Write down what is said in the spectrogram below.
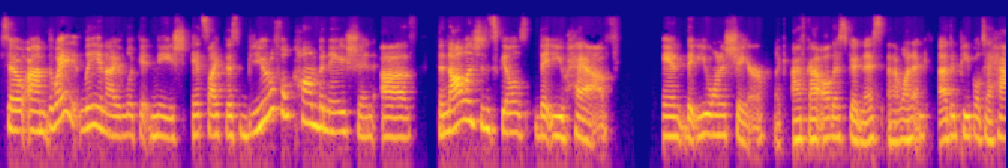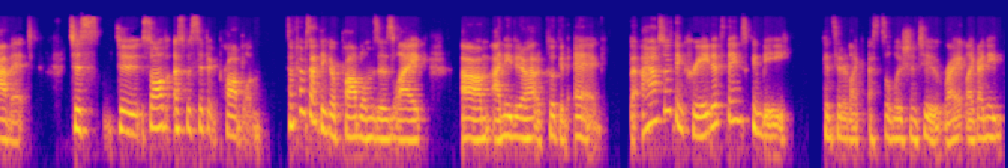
So um, the way Lee and I look at niche, it's like this beautiful combination of the knowledge and skills that you have and that you want to share. Like I've got all this goodness and I want other people to have it to to solve a specific problem. Sometimes I think of problems as like um, I need to know how to cook an egg, but I also think creative things can be considered like a solution too, right? Like I need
